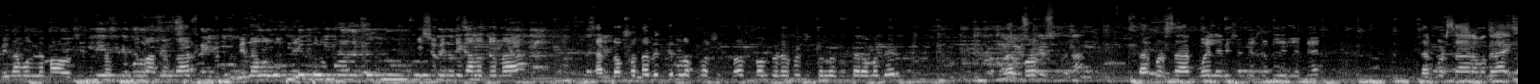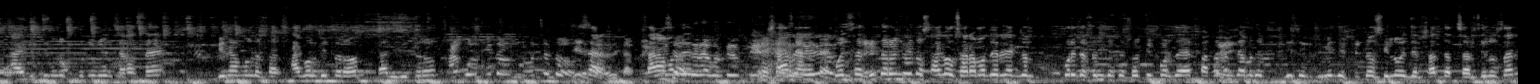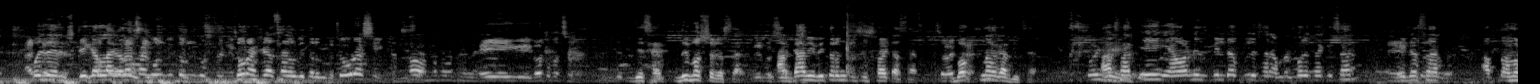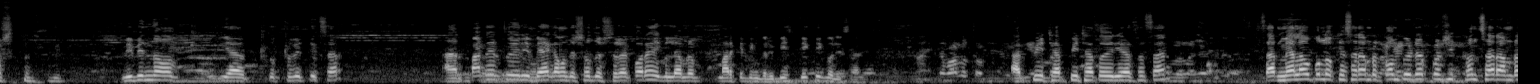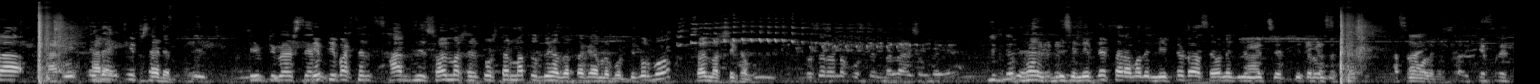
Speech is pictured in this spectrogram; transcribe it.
বিনামূল্যে পাওয়া বিনামূল্যে বিশ্বভিত্তিক আলোচনা স্যার দক্ষতা বৃদ্ধিমূলক প্রশিক্ষণ কম্পিউটার প্রশিক্ষণ আছে স্যার আমাদের। তারপর তারপর স্যার মহিলা বিষয়ের সাথে রিলেটেড তারপর স্যার আমাদের আয় বৃদ্ধিমূলক প্রতিবেদন স্যার আছে। বিনামূল্যে স্যার ছাগল বিতরণ গাড়ি বিতরণ। ছাগল বিতরণ হচ্ছে তো? জি স্যার। স্যার। আমাদের বলছি স্যার বিতরণকৃত ছাগল স্যার আমাদের একজন পরিদর্শন করতে সচিব পর্যায়ের পাশাপাশি আমাদের ম্যাজিস্ট্রেট ছিল যে সাজ্জাদ স্যার ছিল স্যার। ওই যে স্টিকার লাগানো ছাগল বিতরণ করছে? চৌরাশি ছাগল বিতরণ করছে। চৌরাশি? এই গত বছর? জি স্যার দুই বছরের স্যার। আর গাবি বিতরণ করছি ছয়টা স্যার। বকনা গাবি স্যার। আর স্যার এই অ্যাওয়ারনেস বিল্ড আপ গুলি স্যার আমরা করে থাকি স্যার। এটা স্যার আপনার আমার বিভিন্ন, ইয়া, তথ্যভিত্তিক, স্যার। আর পাটের তৈরি ব্যাগ আমাদের সদস্যরা করে, এগুলো আমরা মার্কেটিং করি, বিক- বিক্রি করি, স্যার। আর পিঠা পিঠা তৈরি আছে, স্যার। স্যার, মেলা উপলক্ষে, স্যার, আমরা কম্পিউটার প্রশিক্ষণ, স্যার, আমরা ফিফটি পার্সেন্ট ফিফটি পার্সেন্ট ছাড় দিয়ে ছয় মাসের কোর্স মাত্র দুই হাজার টাকায় আমরা ভর্তি করব ছয় মাস শেখাবো। হ্যাঁ লিফলেট স্যার আমাদের লিফলেটও আছে অনেকগুলো লিফলেট বিতরণ করছে আসসালামু আলাইকুম কে ফ্রেন্ড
